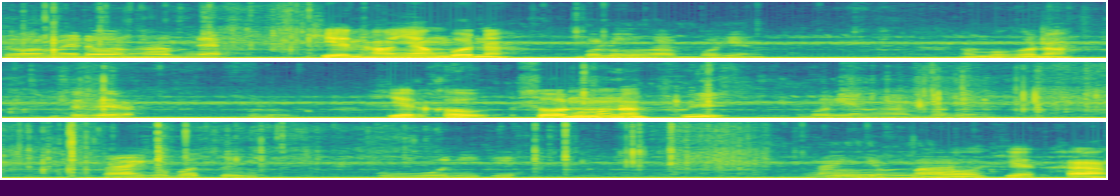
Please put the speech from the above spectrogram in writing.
โดนไม่โดนครับเนี่ยเขียดเขายังบนน่ะบ่รู้ครับบ่เห็นเอาบอกกันนะใช่ไหมล่ะบ่รู้เขียดเขาส้นมั้งน่ะบ่เห็นครับบ่เห็นซ้ายกับบ่ตึงโอ้นี่ดินั่งอยู่ปลาอ๋อเขียดข้าง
